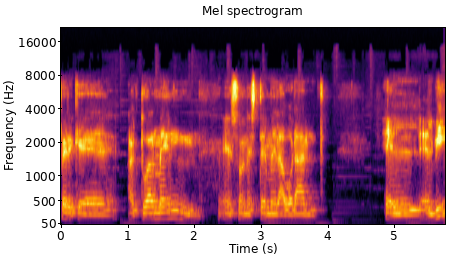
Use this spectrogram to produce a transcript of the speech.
perquè actualment és on estem elaborant el, el vi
